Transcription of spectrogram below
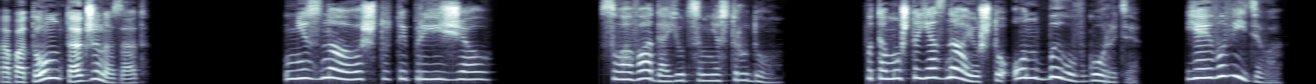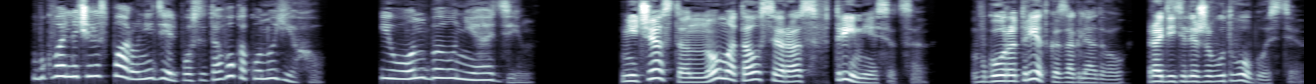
А потом также назад. Не знала, что ты приезжал. Слова даются мне с трудом. Потому что я знаю, что он был в городе. Я его видела. Буквально через пару недель после того, как он уехал. И он был не один. Не часто, но мотался раз в три месяца. В город редко заглядывал, родители живут в области.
